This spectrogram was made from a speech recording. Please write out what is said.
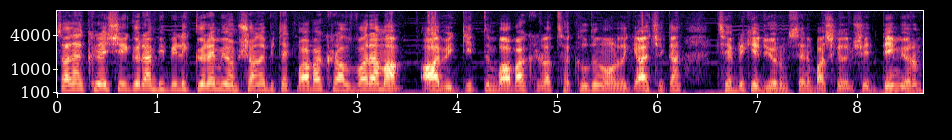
Zaten kraliçeyi gören bir birlik göremiyorum şu anda bir tek Barbar Kral var ama abi gittin Barbar Kral'a takıldın orada gerçekten tebrik ediyorum seni başka da bir şey demiyorum.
